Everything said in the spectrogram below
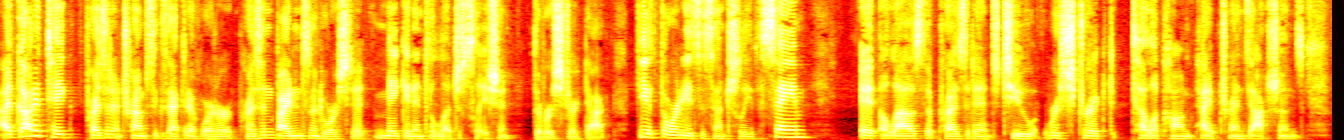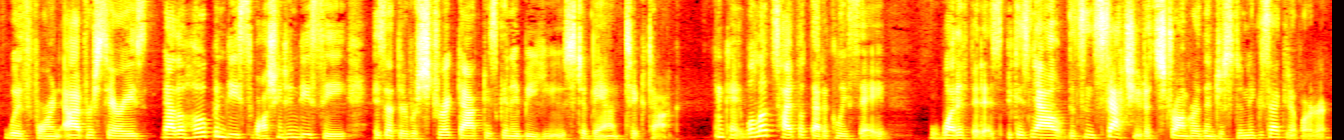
I've got to take President Trump's executive order, President Biden's endorsed it, make it into legislation, the Restrict Act. The authority is essentially the same. It allows the president to restrict telecom type transactions with foreign adversaries. Now, the hope in DC, Washington, D.C. is that the Restrict Act is going to be used to ban TikTok. Okay, well, let's hypothetically say, what if it is? Because now it's in statute, it's stronger than just an executive order.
